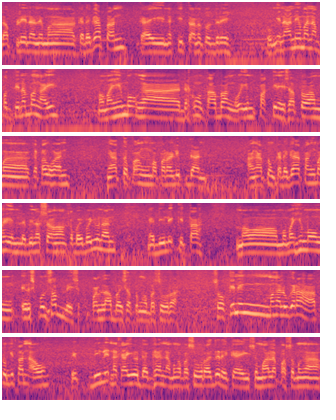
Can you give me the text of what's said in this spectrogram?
Daplin ani mga kadagatan kay nakita na to dire. Kung inani man ang pagtinabangay mamahimo nga dakong tabang o impact kini sa ato ang mga katawhan nga ato pang mapanalipdan. Ang atong kadagatang bahin labi na sa mga kabaybayunan nga dili kita mamahimong irresponsable sa panlabay sa atong mga basura so kining mga lugar ha atong gitan-aw dili na kayo daghan ang mga basura dire kay sumala pa sa mga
